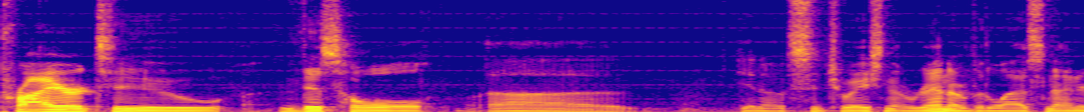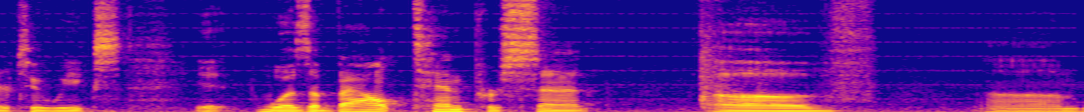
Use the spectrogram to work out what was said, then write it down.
prior to this whole uh, you know situation that we're in over the last nine or two weeks, it was about ten percent of um,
